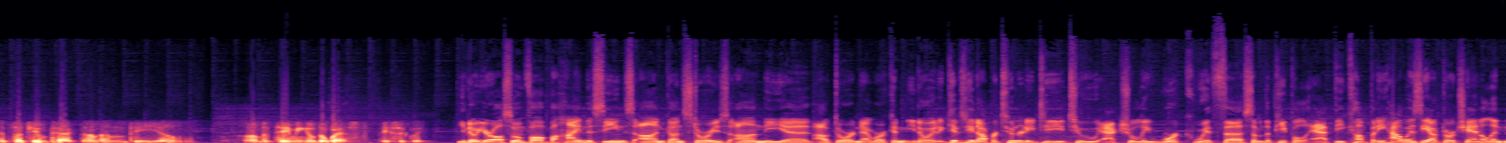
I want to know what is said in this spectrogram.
had such impact on, on the um, on the taming of the West, basically. You know, you're also involved behind the scenes on Gun Stories on the uh, Outdoor Network, and you know, it gives you an opportunity to to actually work with uh, some of the people at the company. How is the Outdoor Channel and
